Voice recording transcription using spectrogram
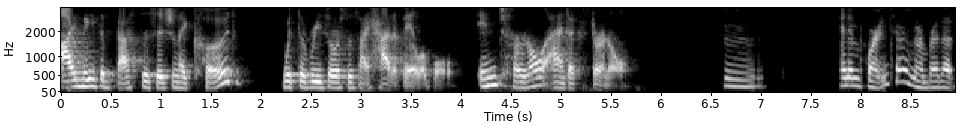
I made the best decision I could with the resources I had available, internal and external. Mm. And important to remember that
